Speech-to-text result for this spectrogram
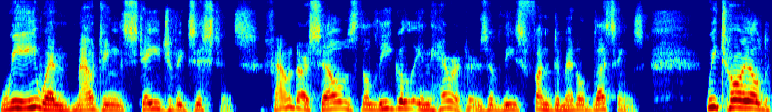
We, when mounting the stage of existence, found ourselves the legal inheritors of these fundamental blessings. We toiled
